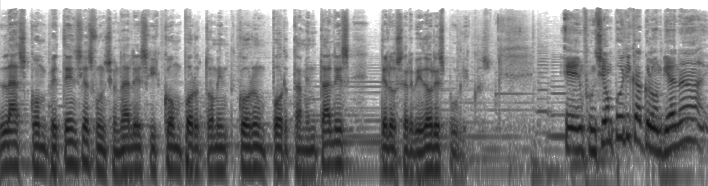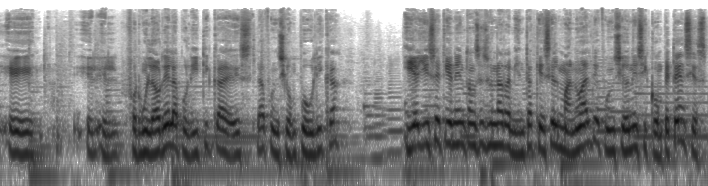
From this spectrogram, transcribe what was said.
las competencias funcionales y comportamentales de los servidores públicos? En función pública colombiana, eh, el, formulador de la política es la función pública y allí se tiene entonces una herramienta que es el Manual de Funciones y Competencias.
